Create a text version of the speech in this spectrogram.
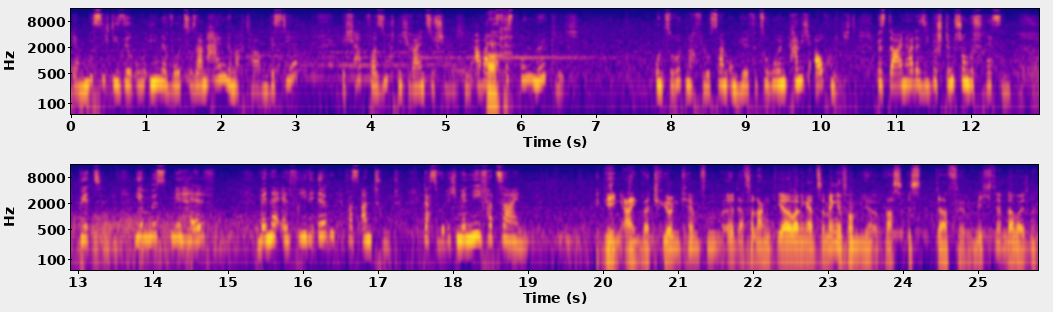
Er muss sich diese Ruine wohl zu seinem Heim gemacht haben, wisst ihr? Ich habe versucht, mich reinzuschleichen, aber Ach. das ist unmöglich. Und zurück nach Flussheim, um Hilfe zu holen, kann ich auch nicht. Bis dahin hat er sie bestimmt schon gefressen. Bitte, ihr müsst mir helfen. Wenn er Elfriede irgendetwas antut, das würde ich mir nie verzeihen. Gegen einen Vatüren kämpfen? Äh, da verlangt ihr aber eine ganze Menge von mir. Was ist da für mich denn dabei drin?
